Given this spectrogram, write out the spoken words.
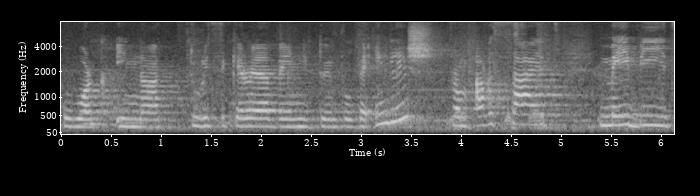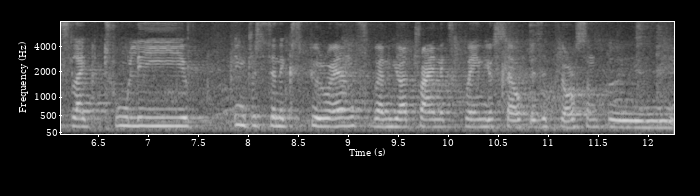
who work in a touristic area they need to improve their English. From other side, maybe it's like truly interesting experience when you are trying to explain yourself as a person who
